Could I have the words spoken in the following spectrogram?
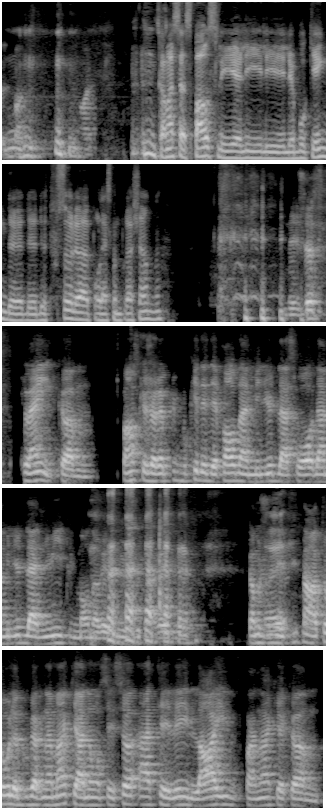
Comment ça se passe, les, les, le booking de, de, tout ça là, pour la semaine prochaine? C'est juste plein. Comme, je pense que j'aurais pu booker des départs dans le milieu de la soirée, dans le milieu de la nuit, puis le monde aurait pu. comme je vous l'ai dit tantôt, le gouvernement qui a annoncé ça à télé, live, pendant que comme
